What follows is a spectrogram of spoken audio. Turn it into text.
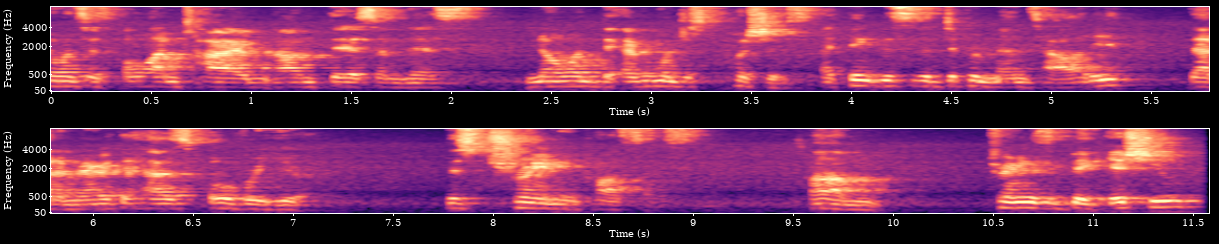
no one says, "Oh, I'm tired. I'm this. I'm this." No one. Everyone just pushes. I think this is a different mentality that America has over Europe. This training process. Um, training is a big issue.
